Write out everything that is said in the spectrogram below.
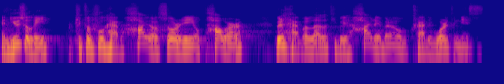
And usually, people who have high authority or power will have a relatively high level of creditworthiness.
